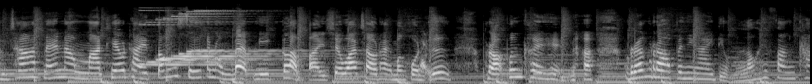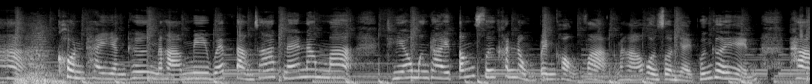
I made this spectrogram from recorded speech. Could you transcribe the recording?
ต่างชาติแนะนำมาเที่ยวไทยต้องซื้อขนมแบบนี้กลับไปเชื่อว่าชาวไทยบางคนอึ้งเพราะเพิ่งเคยเห็นนะเรื่องราวเป็นยังไงเดี๋ยวมาเล่าให้ฟังค่ะ คนไทยยังทึ่งนะคะ มีเว็บต่างชาติแนะนำมาเที่ยวเมืองไทยต้องซื้อขนมเป็นของฝากนะคะ คนส่วนใหญ่เพิ่งเคยเห็นทาง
